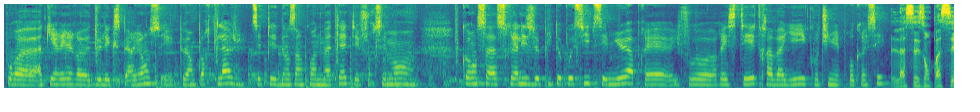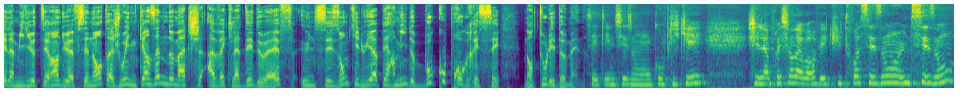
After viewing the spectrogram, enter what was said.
pour acquérir de l'expérience et peu importe l'âge. C'était dans un coin de ma tête et forcément quand ça se réalise le plus tôt possible, c'est mieux. Après il faut rester, travailler et continuer de progresser. La saison passée, la milieu de terrain du FC Nantes a joué une quinzaine de matchs avec la D2F, une saison qui lui a permis de beaucoup progresser dans tous les domaines. Ça a été une saison compliquée. J'ai l'impression d'avoir vécu trois saisons en une saison.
